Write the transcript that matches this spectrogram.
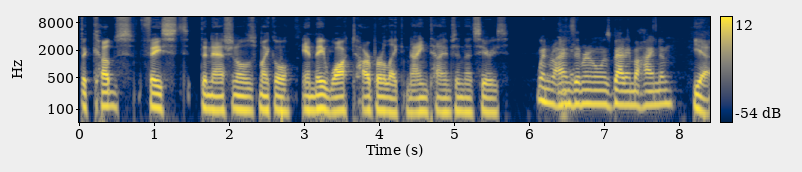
the Cubs faced the Nationals, Michael, and they walked Harper like nine times in that series? When Ryan Zimmerman was batting behind him, Yeah,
